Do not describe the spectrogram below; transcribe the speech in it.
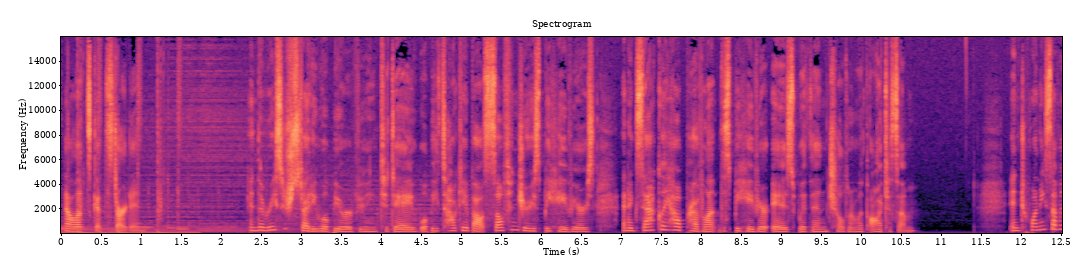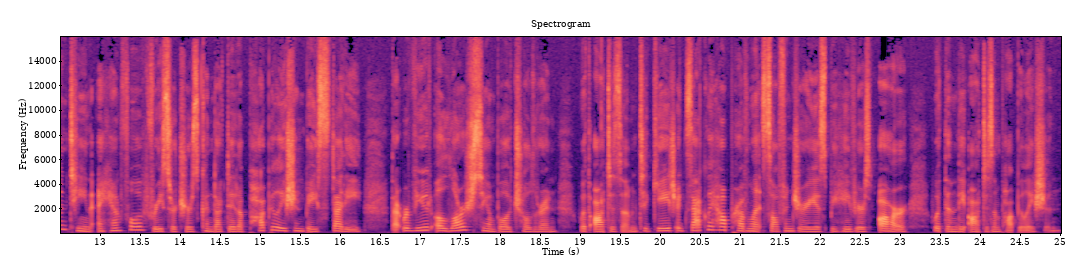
Now let's get started. In the research study we'll be reviewing today, we'll be talking about self injurious behaviors and exactly how prevalent this behavior is within children with autism. In 2017, a handful of researchers conducted a population based study that reviewed a large sample of children with autism to gauge exactly how prevalent self injurious behaviors are within the autism population.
